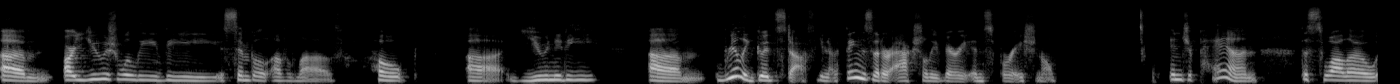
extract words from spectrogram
um, are usually the symbol of love, hope, uh, unity, um, really good stuff. You know, things that are actually very inspirational. In Japan, the swallow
